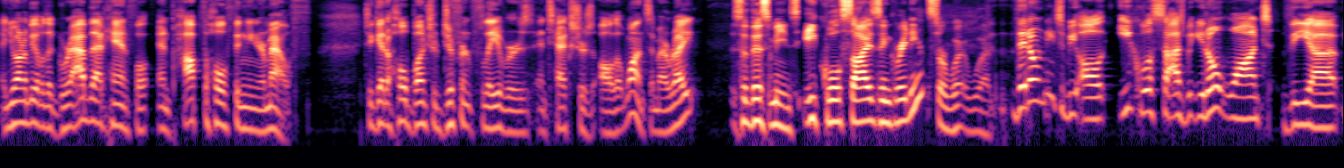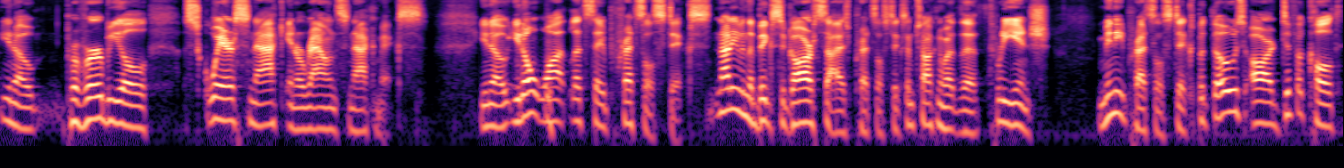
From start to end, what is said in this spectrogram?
and you want to be able to grab that handful and pop the whole thing in your mouth to get a whole bunch of different flavors and textures all at once. Am I right? So this means equal size ingredients, or what? what? They don't need to be all equal size, but you don't want the uh, you know proverbial square snack in a round snack mix. You know, you don't want, let's say, pretzel sticks. Not even the big cigar size pretzel sticks. I'm talking about the three inch mini pretzel sticks, but those are difficult.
